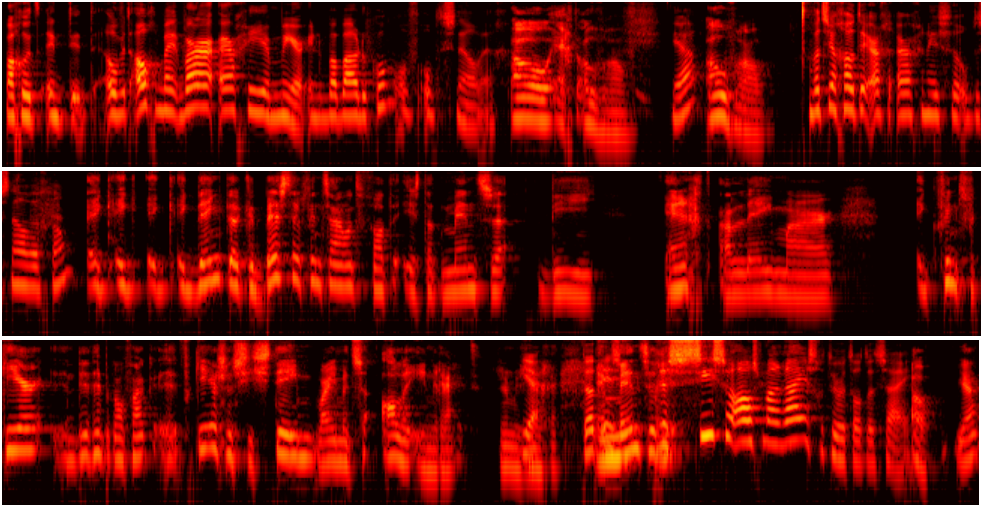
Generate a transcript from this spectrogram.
maar goed, in dit- over het algemeen, waar erger je meer? In de bebouwde kom of op de snelweg? Oh, echt overal. Ja? Overal. Wat is jouw grote erg ergernis eh, op de snelweg dan? Ik, ik, ik, ik denk dat ik het beste vind samen te vatten is dat mensen die echt alleen maar. Ik vind verkeer, en dit heb ik al vaak. eh, Verkeer is een systeem waar je met z'n allen in rijdt. Zullen we Ja. zeggen. Dat En is mensen die- precies zoals mijn rijinstructeur het altijd zei. Oh, ja?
